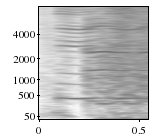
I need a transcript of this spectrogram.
Ah!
